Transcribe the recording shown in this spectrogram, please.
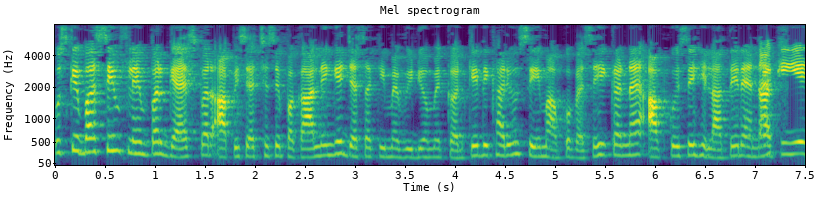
उसके बाद सेम फ्लेम पर गैस पर आप इसे अच्छे से पका लेंगे जैसा कि मैं वीडियो में करके दिखा रही हूँ। सेम आपको वैसे ही करना है। आपको इसे हिलाते रहना ताकि ये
